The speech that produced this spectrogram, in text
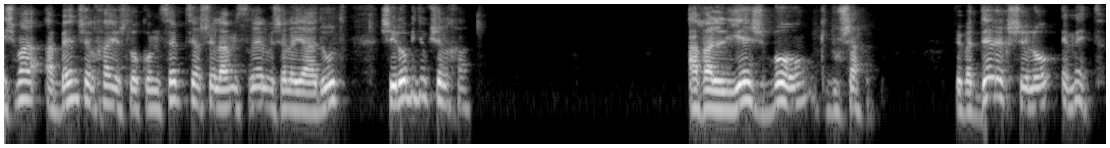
תשמע, הבן שלך יש לו קונספציה של עם ישראל ושל היהדות שהיא לא בדיוק שלך, אבל יש בו קדושה, ובדרך שלו אמת.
